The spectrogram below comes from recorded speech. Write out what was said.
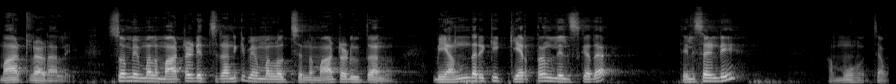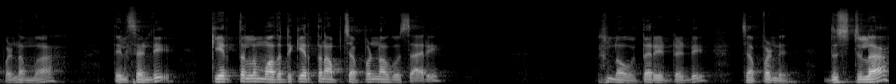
మాట్లాడాలి. సో మిమ్మల్ని మాట్లాడించడానికి మిమ్మల్ని వచ్చిన చిన్న మాట అడుగుతాను. మీ అందరికీ కీర్తనలు తెలుసు కదా? తెలుసండి? అమ్మో చెప్పండి అమ్మా. తెలుసండి? కీర్తనలో మొదటి కీర్తన అప్పు చెప్పండి నాకు ఒకసారి. నవ్వుతారు ఏంటండి? చెప్పండి. దుష్టులా?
